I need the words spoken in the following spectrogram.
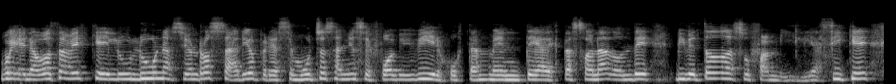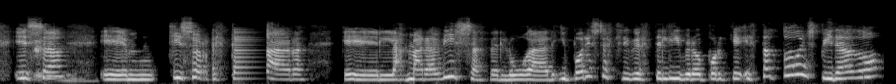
Bueno, vos sabés que Lulú nació en Rosario, pero hace muchos años se fue a vivir justamente a esta zona donde vive toda su familia. Así que ella eh, quiso rescatar eh, las maravillas del lugar y por eso escribió este libro, porque está todo inspirado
